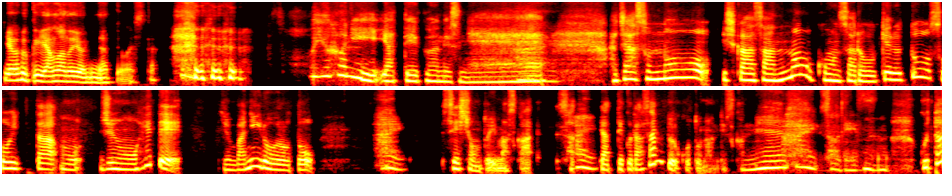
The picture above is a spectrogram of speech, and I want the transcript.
洋服山のようになってました。そういうふうにやっていくんですね。あじゃあ、その石川さんのコンサルを受けると、そういったもう順を経て、順番にいろいろとはい。セッションといいますか、さはいやってくださるということなんですかね。はい、そうです。うん具体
